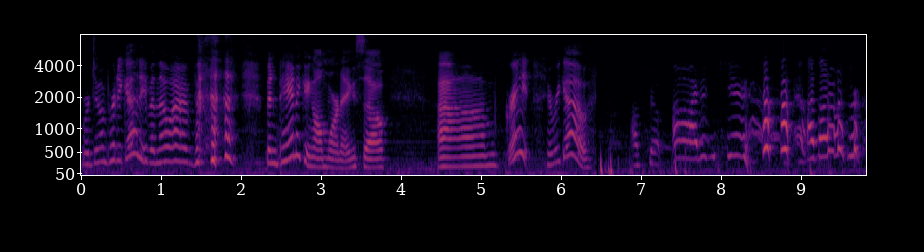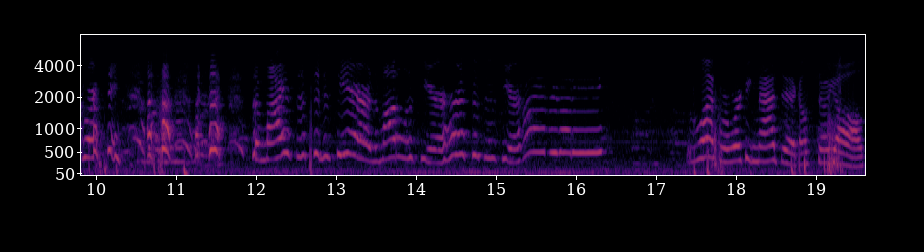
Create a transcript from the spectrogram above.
we're doing pretty good, even though I've been panicking all morning. So um, great, here we go. I'll show. Oh, I didn't shoot. I thought it was recording. so my assistant is here. The model is here. Her assistant is here. Hi, everybody. Look, we're working magic. I'll show y'all.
